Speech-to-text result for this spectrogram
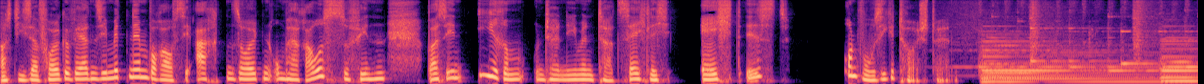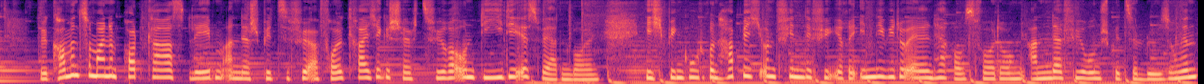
Aus dieser Folge werden Sie mitnehmen, worauf Sie achten sollten, um herauszufinden, was in Ihrem Unternehmen tatsächlich echt ist und wo Sie getäuscht werden. Willkommen zu meinem Podcast Leben an der Spitze für erfolgreiche Geschäftsführer und die, die es werden wollen. Ich bin Gudrun Happig und finde für Ihre individuellen Herausforderungen an der Führungsspitze Lösungen,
